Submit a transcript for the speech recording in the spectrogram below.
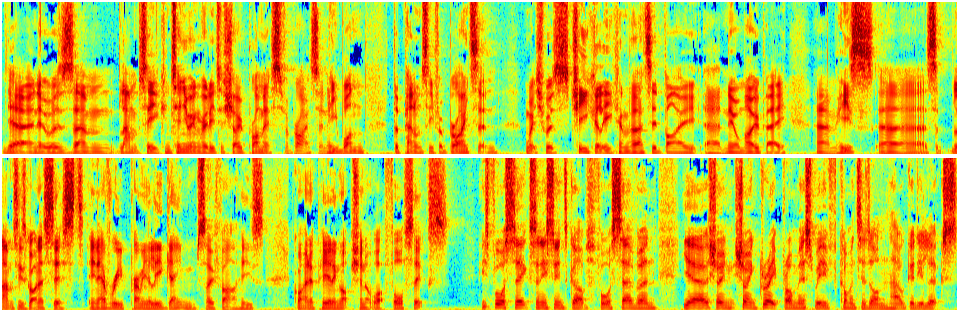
Yeah, and it was um, Lamptey continuing really to show promise for Brighton. He won the penalty for Brighton which was cheekily converted by uh, Neal Maupay. Um, he's uh, Lamptey's got an assist in every Premier League game so far. He's quite an appealing option at what four six. He's four six and he's soon to go up to four seven. Yeah, showing showing great promise. We've commented on how good he looks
